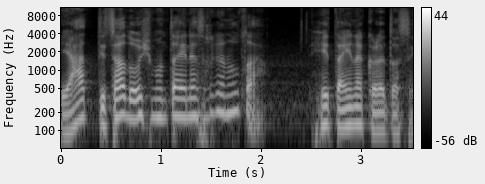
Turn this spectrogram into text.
यात तिचा दोष म्हणता येण्यासारखा नव्हता हे ताईंना कळत असे.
